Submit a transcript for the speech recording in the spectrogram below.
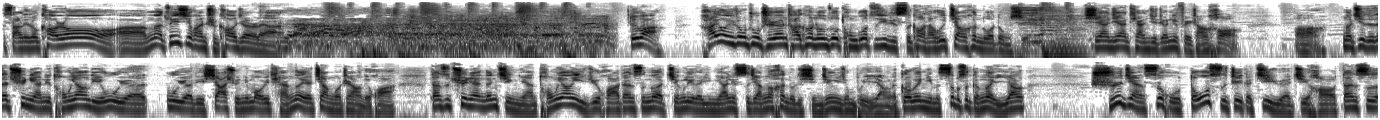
山里头烤肉啊，我最喜欢吃烤鸡了，对吧？还有一种主持人，他可能就通过自己的思考，他会讲很多东西。西安今天天气真的非常好，啊！我记得在去年的同样的五月五月的下旬的某一天，我也讲过这样的话。但是去年跟今年同样一句话，但是我经历了一年的时间，我很多的心境已经不一样了。各位，你们是不是跟我一样？时间似乎都是这个几月几号，但是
